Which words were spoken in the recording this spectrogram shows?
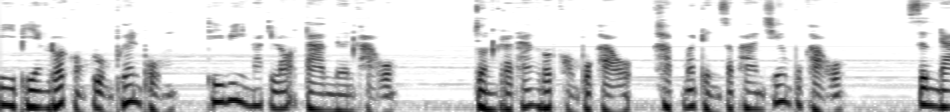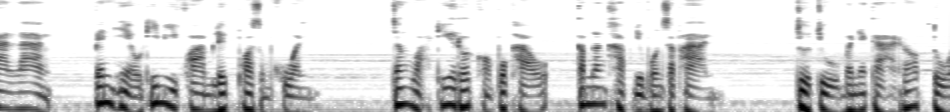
มีเพียงรถของกลุ่มเพื่อนผม ที่วิ่งลัดเลาะตามเนินเขา จนกระทั่งรถของพวกเขาขับมาถึงสะพานเชื่อมภูเขา ซึ่งด้านล่างเป็นเหวที่มีความลึกพอสมควร จังหวะที่รถของพวกเขากำลังขับอยู่บนสะพาน จู่ๆบรรยากาศรอบตัว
